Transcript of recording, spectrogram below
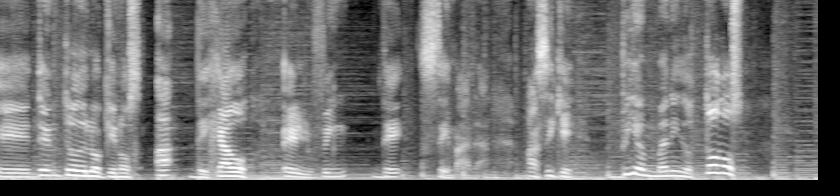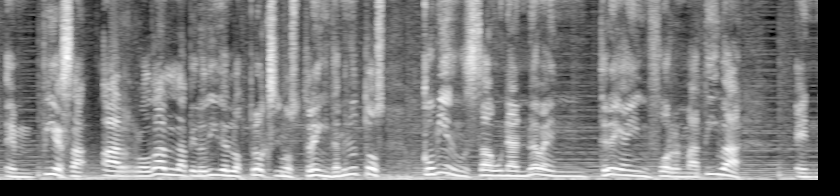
eh, dentro de lo que nos ha dejado el fin de semana. Así que bienvenidos todos. Empieza a rodar la pelotita en los próximos 30 minutos. Comienza una nueva entrega informativa en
